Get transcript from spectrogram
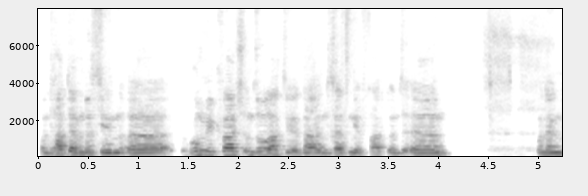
Und hat ein bisschen äh, rumgequatscht und so, hat da Interessen gefragt. Und, äh, und dann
